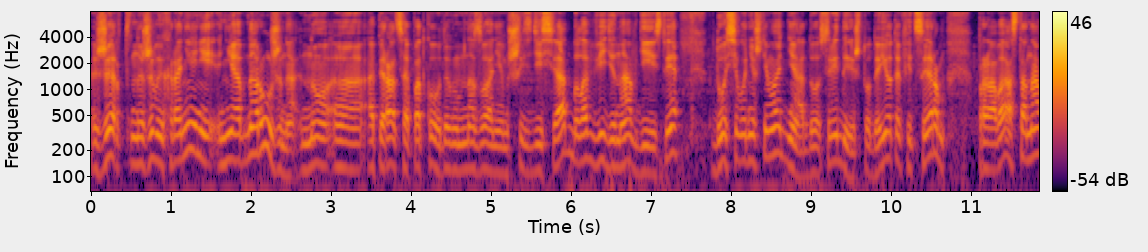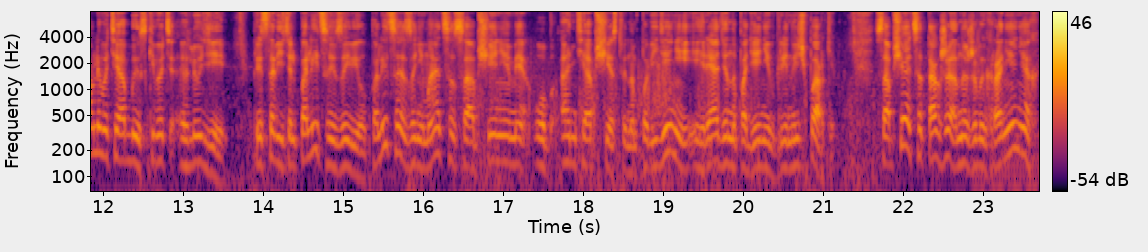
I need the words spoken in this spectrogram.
Жертв ножевых ранений не обнаружено, но э, операция под кодовым названием 60 была введена в действие до сегодняшнего дня, до среды, что дает офицерам право останавливать и обыскивать людей. Представитель полиции заявил, полиция занимается сообщениями об антиобщественном поведении и ряде нападений в Гринвич-парке. Сообщение Сообщается также о ножевых ранениях,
